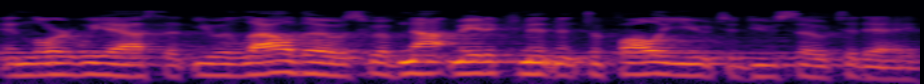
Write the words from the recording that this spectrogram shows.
And Lord, we ask that you allow those who have not made a commitment to follow you to do so today.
